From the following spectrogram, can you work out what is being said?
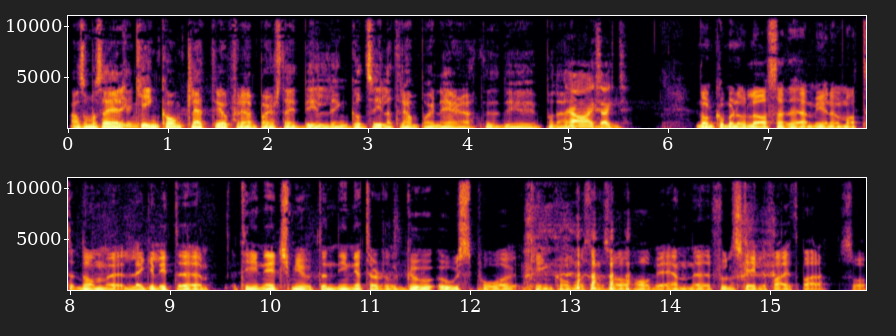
Alltså man säger King King, Kong. Kong klättrar upp för Empire State Building, Godzilla trampar ju ner det. Det, är ju på den. Ja, exakt. De kommer nog lösa det här med genom att de lägger lite Teenage Mutant Ninja Turtle Goose på King Kong och sen så har vi en eh, full scale fight bara. Så.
